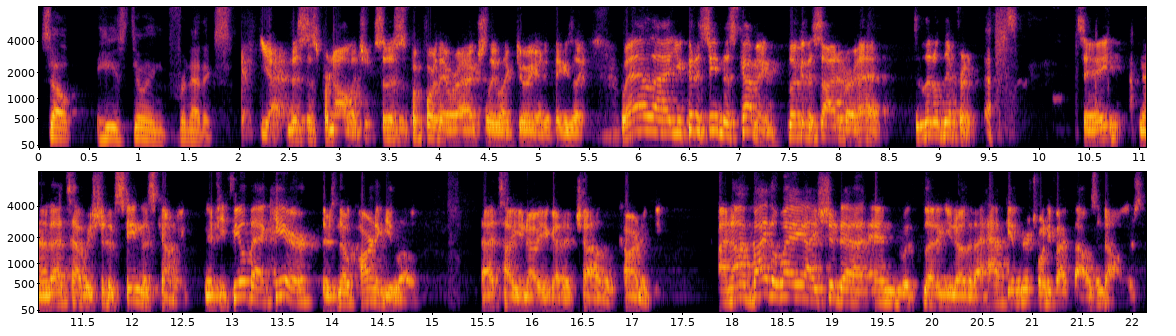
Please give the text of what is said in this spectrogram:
So he's doing phrenetics. Yeah, this is phrenology. So this is before they were actually like doing anything. He's like, "Well, uh, you could have seen this coming. Look at the side of her head. It's a little different." See, now that's how we should have seen this coming. If you feel back here, there's no Carnegie lobe. That's how you know you got a child with Carnegie. And uh, by the way, I should uh, end with letting you know that I have given her twenty-five thousand dollars.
